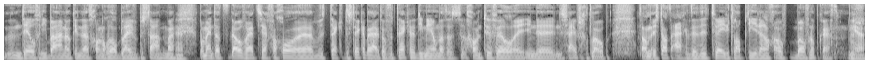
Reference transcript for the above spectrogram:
een deel van die banen ook inderdaad gewoon nog wel blijven bestaan. Maar ja. op het moment dat de overheid zegt van... goh, we trekken de stekker eruit of we trekken niet meer omdat het gewoon te veel in de, in de cijfers gaat lopen. Dan is dat eigenlijk de, de tweede klap die je daar nog over, bovenop krijgt. Dus, ja.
